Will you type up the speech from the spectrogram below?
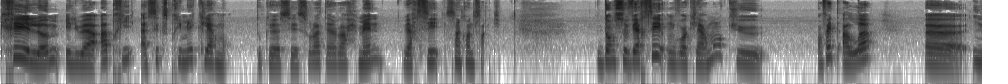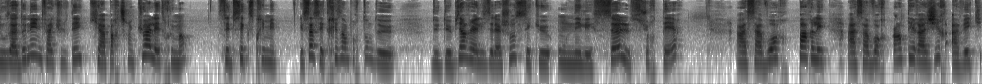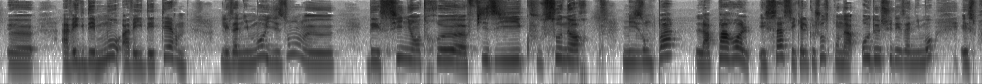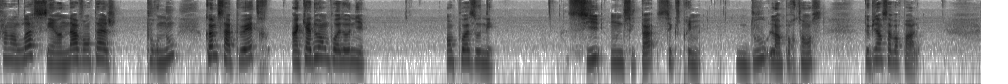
créé l'homme et lui a appris à s'exprimer clairement. Donc euh, c'est Surat al-Rahman, verset 55. Dans ce verset, on voit clairement que, en fait, Allah, euh, il nous a donné une faculté qui appartient que à l'être humain, c'est de s'exprimer. Et ça, c'est très important de, de, bien réaliser la chose, c'est qu'on est les seuls sur Terre à savoir parler, à savoir interagir avec, euh, avec des mots, avec des termes. Les animaux, ils ont euh, des signes entre eux euh, physiques ou sonores, mais ils n'ont pas la parole. Et ça, c'est quelque chose qu'on a au-dessus des animaux. Et subhanallah, c'est un avantage pour nous, comme ça peut être un cadeau empoisonné. Empoisonné. Si on ne sait pas s'exprimer. D'où l'importance de bien savoir parler.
